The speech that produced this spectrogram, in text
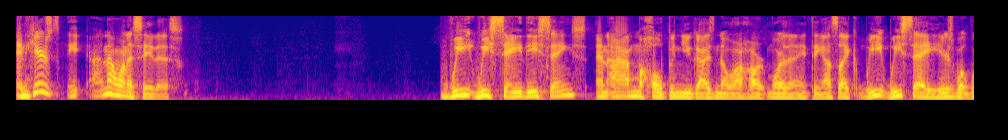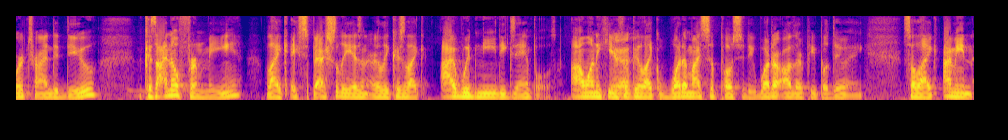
And here's, and I want to say this. We we say these things, and I'm hoping you guys know our heart more than anything else. Like we we say, here's what we're trying to do, because I know for me, like especially as an early, because like I would need examples. I want to hear Yeah. from people like, what am I supposed to do? What are other people doing? So like, I mean,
